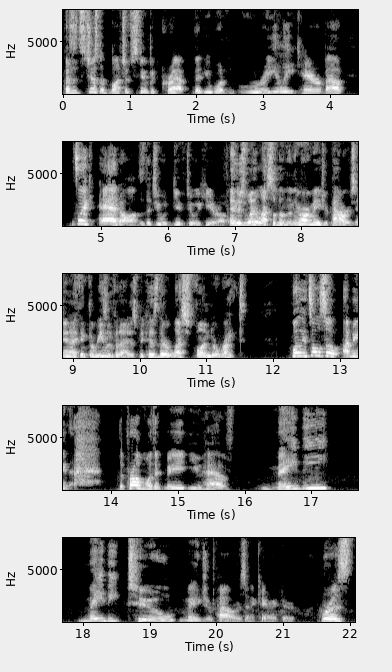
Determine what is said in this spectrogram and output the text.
Because it's just a bunch of stupid crap that you wouldn't really care about. It's like add-ons that you would give to a hero. And there's way less of them than there are major powers, and I think the reason for that is because they're less fun to write. Well, it's also, I mean, the problem with it being you have maybe, maybe two major powers in a character. Whereas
